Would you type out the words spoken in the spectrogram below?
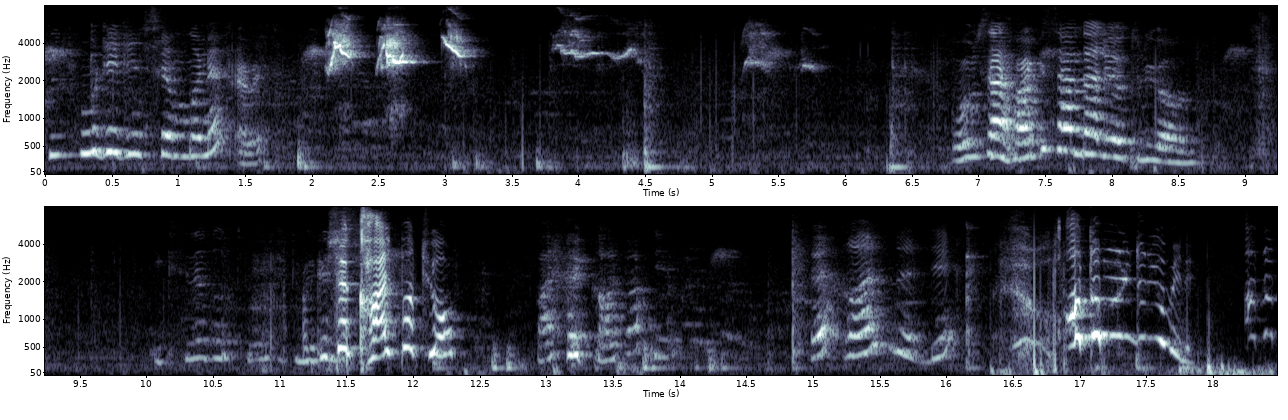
Kuş mu dedin sen bana? Evet. Oğlum sen hangi sandalyeye oturuyorsun? İkisine de oturuyorum. Arkadaşlar kalp atıyorum. Hayır kalk atıyor. He kalp nerede? Adam öldürüyor beni. Adam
